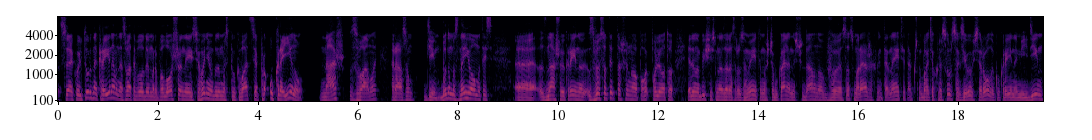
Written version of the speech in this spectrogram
це культурна країна. Мене звати Володимир Волошин. І сьогодні ми будемо спілкуватися про Україну. Наш з вами разом дім. Будемо знайомитись е, з нашою країною з висоти пташиного по- польоту. Я думаю, більшість мене зараз розуміє, тому що буквально нещодавно в соцмережах, в інтернеті, також на багатьох ресурсах з'явився ролик Україна мій дім,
